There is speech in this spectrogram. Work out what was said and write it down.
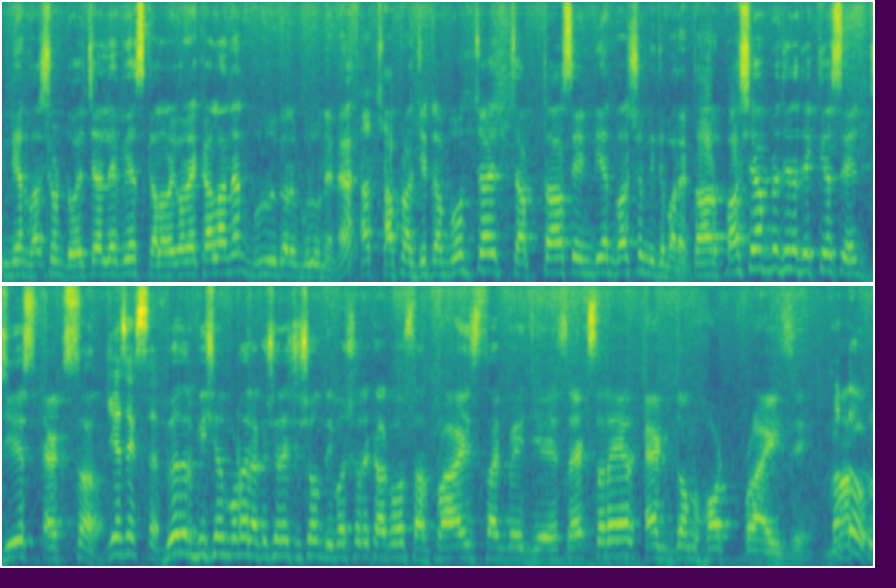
ইন্ডিয়ান ভার্সন ডোয়েল চাইল এবিএস কালার করে কালা নেন ব্লু করে ব্লু নেন হ্যাঁ? আচ্ছা। আপনার যেটা মন চায় চারটা আছে ইন্ডিয়ান ভার্সন নিতে পারেন। তার পাশে আপনি যেটা দেখতে আছেন জিএস এক্সার জিএসএক্স স্যার দুই হাজার বিশের মডেল একুশের রেজিস্ট্রেশন দুই বছরের কাগজ তার প্রাইস থাকবে জিএস এক্সার এর একদম হট প্রাইজে কত? মাত্র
